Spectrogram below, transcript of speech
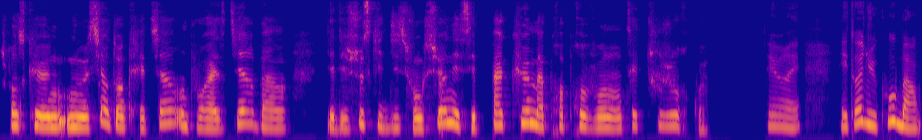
je pense que nous aussi, en tant que chrétiens, on pourra se dire, ben, il y a des choses qui dysfonctionnent et c'est pas que ma propre volonté toujours, quoi. C'est vrai. Et toi, du coup, ben,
